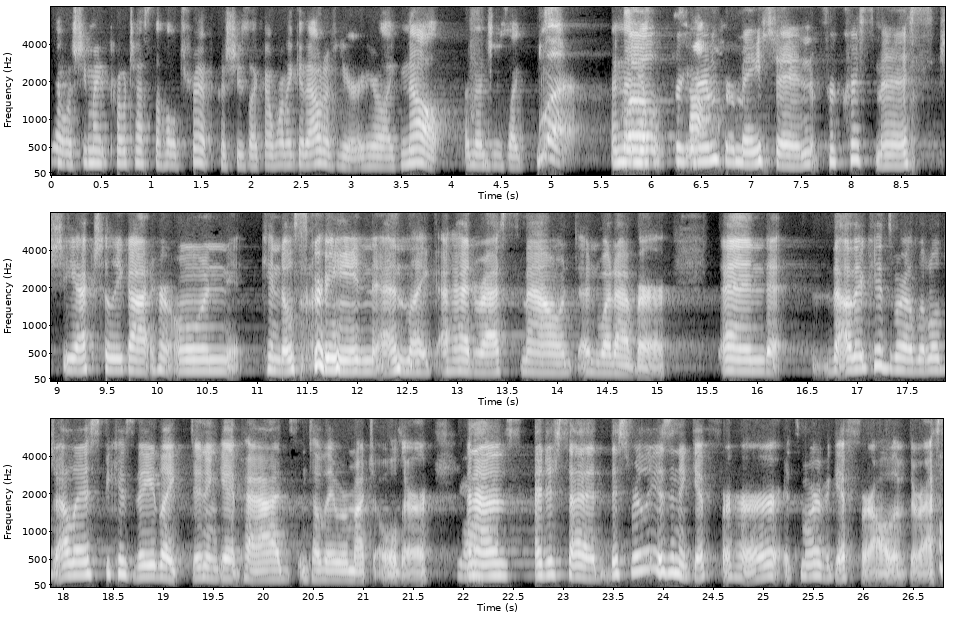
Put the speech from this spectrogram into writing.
Yeah, well, she might protest the whole trip because she's like, "I want to get out of here," and you're like, "No," and then she's like, "Blah." And then well, for your information, for Christmas, she actually got her own Kindle screen and like a headrest mount and whatever. And the other kids were a little jealous because they like didn't get pads until they were much older. Yeah. And I was I just said, this really isn't a gift for her. It's more of a gift for all of the rest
